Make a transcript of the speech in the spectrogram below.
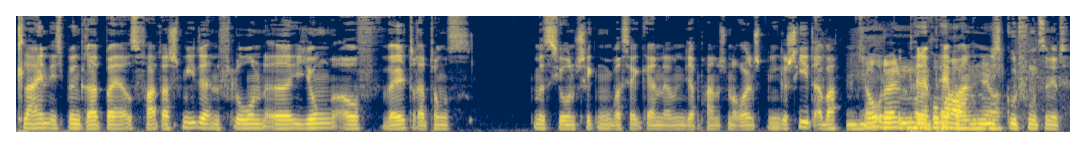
kleinen, ich bin gerade bei aus Vater Schmiede entflohen, äh, Jung auf Weltrettungsmission schicken, was ja gerne in japanischen Rollenspielen geschieht, aber ja, oder in, in Pen and Paper nicht gut funktioniert.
